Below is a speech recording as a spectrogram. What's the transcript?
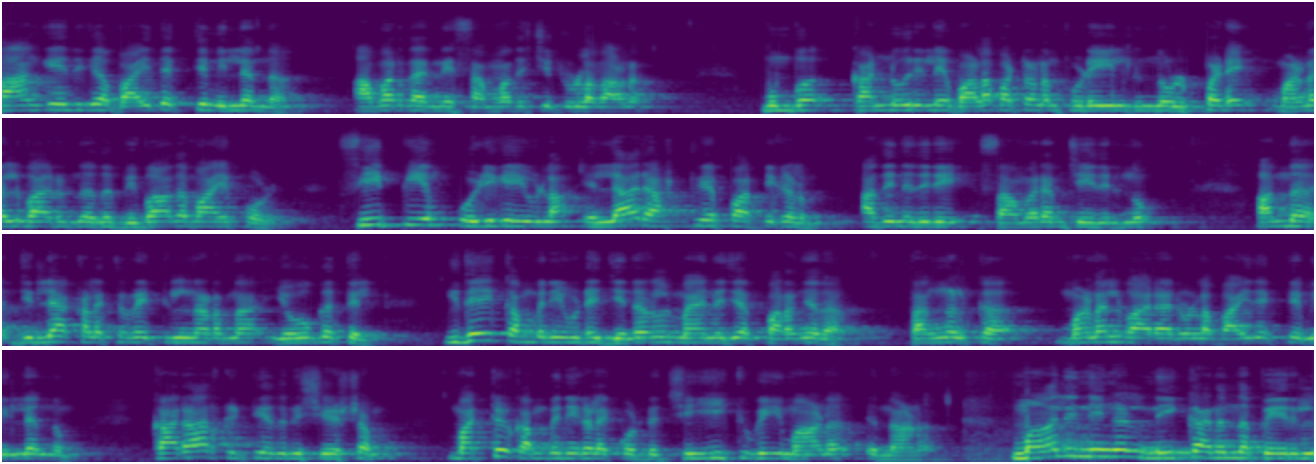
സാങ്കേതിക വൈദഗ്ധ്യമില്ലെന്ന് അവർ തന്നെ സമ്മതിച്ചിട്ടുള്ളതാണ്. മുമ്പ് കണ്ണൂരിലെ വളപട്ടണം പുഴയിൽ നിന്നുൾപ്പെടെ മണൽ വാരുന്നത് വിവാദമായപ്പോൾ സി പി എം ഒഴികെയുള്ള എല്ലാ രാഷ്ട്രീയ പാർട്ടികളും അതിനെതിരെ സമരം ചെയ്തിരുന്നു. അന്ന് ജില്ലാ കളക്ടറേറ്റിൽ നടന്ന യോഗത്തിൽ ഇതേ കമ്പനിയുടെ ജനറൽ മാനേജർ പറഞ്ഞത് തങ്ങൾക്ക് മണൽ വാരാനുള്ള വൈദഗ്ധ്യമില്ലെന്നും കരാർ കിട്ടിയതിനു ശേഷം മറ്റു കമ്പനികളെ കൊണ്ട് ചെയ്യിക്കുകയുമാണ് എന്നാണ്. മാലിന്യങ്ങൾ നീക്കാനെന്ന പേരിൽ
